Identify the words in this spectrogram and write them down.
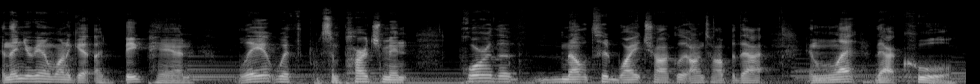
and then you're gonna want to get a big pan, lay it with some parchment, pour the melted white chocolate on top of that, and let that cool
